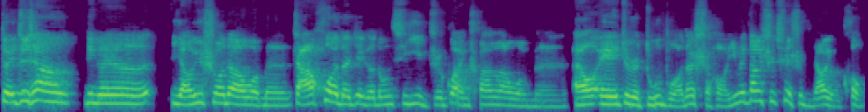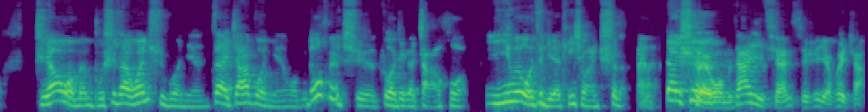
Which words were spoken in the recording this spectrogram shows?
对，就像那个姚玉说的，我们炸货的这个东西一直贯穿了我们 L A，就是读博的时候，因为当时确实比较有空。只要我们不是在湾区过年，在家过年，我们都会去做这个炸货，因为我自己也挺喜欢吃的。但是，对我们家以前其实也会炸，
